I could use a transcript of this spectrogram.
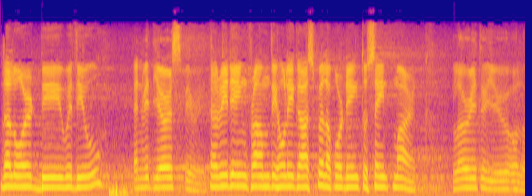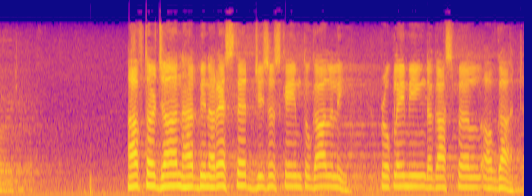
The Lord be with you. and with your spirit. A reading from the Holy Gospel according to Saint Mark. Glory to you, O Lord. After John had been arrested, Jesus came to Galilee, proclaiming the gospel of God.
